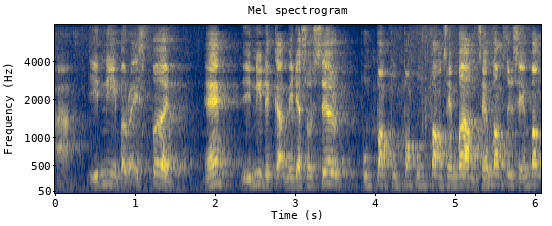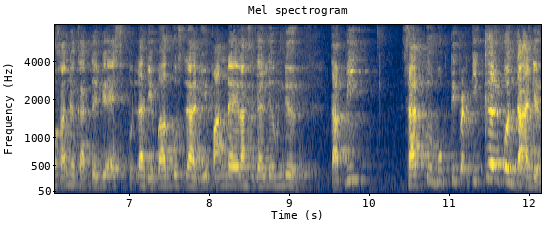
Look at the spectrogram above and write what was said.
Ah, ini baru expert. Eh, ini dekat media sosial pumpang pumpang pumpang sembang, sembang sini sembang sana kata dia expert lah, dia bagus lah, dia pandai lah segala benda. Tapi satu bukti praktikal pun tak ada.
